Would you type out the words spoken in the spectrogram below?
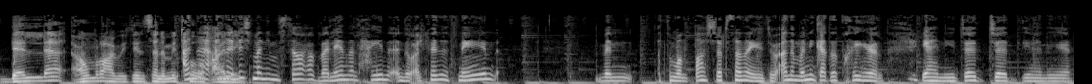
دلة عمرها 200 سنة متفوق أنا أنا ليش ماني مستوعبة لين الحين إنه 2002 من 18 سنة يا جماعة أنا ماني قاعدة أتخيل. يعني جد جد يعني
